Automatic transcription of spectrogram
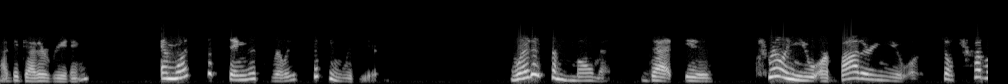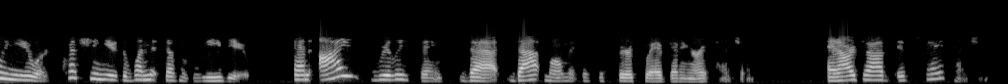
had together reading. And what's the thing that's really sticking with you? What is the moment that is thrilling you or bothering you or still troubling you or questioning you, the one that doesn't leave you? And I really think that that moment is the Spirit's way of getting our attention. And our job is to pay attention.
